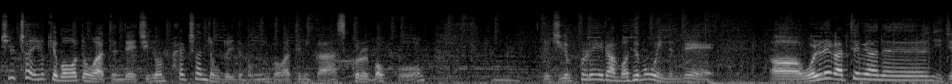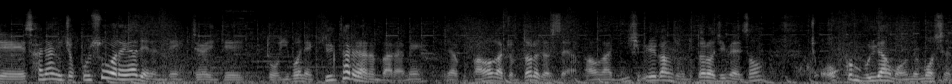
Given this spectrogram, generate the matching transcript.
7천 이렇게 먹었던 것 같은데, 지금 8천 정도 이제 먹는 것 같으니까, 스코를 먹고, 음, 지금 플레이를 한번 해보고 있는데, 어, 원래 같으면은 이제 사냥이 조금 수월해야 되는데 제가 이제 또 이번에 길타를 하는 바람에 방어가 좀 떨어졌어요. 방어가 한 21방 정도 떨어지면서 조금 물량 먹는 모습.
